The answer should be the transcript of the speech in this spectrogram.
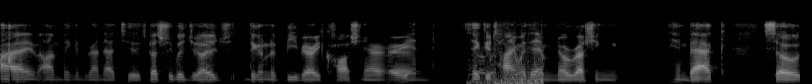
I'm I'm thinking around that too. Especially with Judge, they're gonna be very cautionary and take their time with him. No rushing him back. So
